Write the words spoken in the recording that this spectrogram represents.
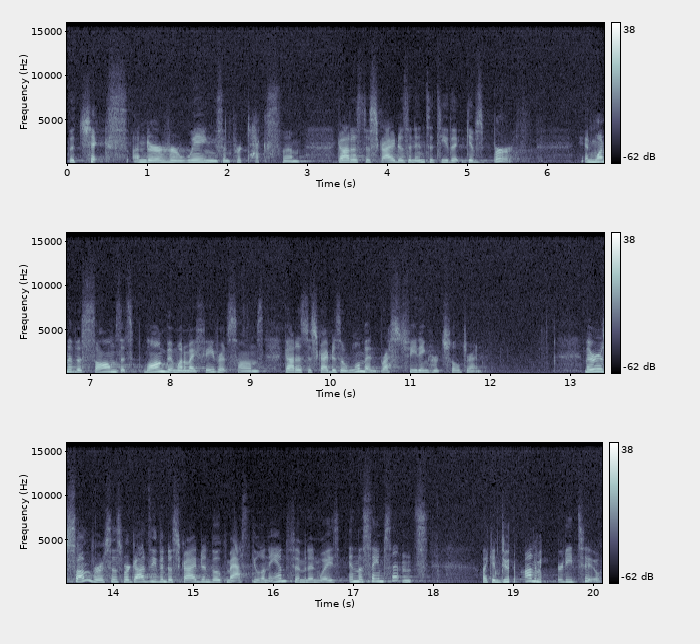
the chicks under her wings and protects them. God is described as an entity that gives birth. In one of the Psalms that's long been one of my favorite Psalms, God is described as a woman breastfeeding her children. There are some verses where God's even described in both masculine and feminine ways in the same sentence, like in Deuteronomy 32.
